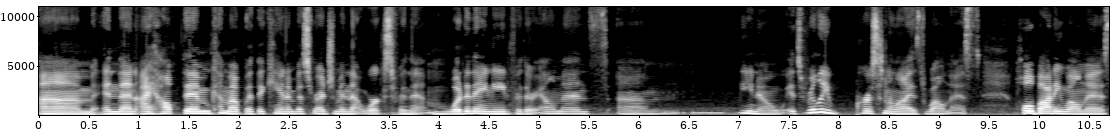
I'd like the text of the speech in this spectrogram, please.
Um, and then I help them come up with a cannabis regimen that works for them. What do they need for their ailments? Um, you know, it's really personalized wellness, whole body wellness.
